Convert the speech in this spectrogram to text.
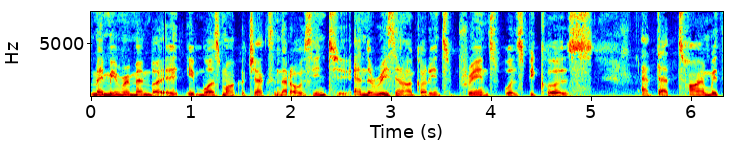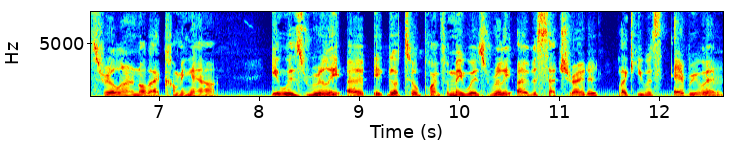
made me remember it, it was Michael Jackson that I was into, and the reason I got into Prince was because at that time with Thriller and all that coming out, it was really uh, it got to a point for me where it's really oversaturated, like he was everywhere,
